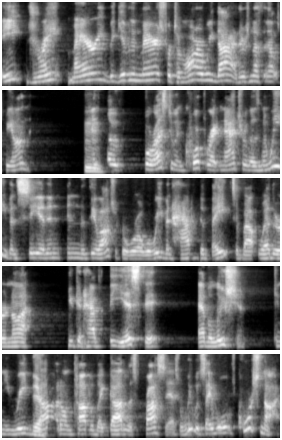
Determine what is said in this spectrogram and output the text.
eat, drink, marry, be given in marriage, for tomorrow we die. There's nothing else beyond it. Mm. And so for us to incorporate naturalism, and we even see it in, in the theological world where we even have debates about whether or not you can have theistic evolution? Can you read Yeah. God on top of a godless process? Well, we would say, well, of course not.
